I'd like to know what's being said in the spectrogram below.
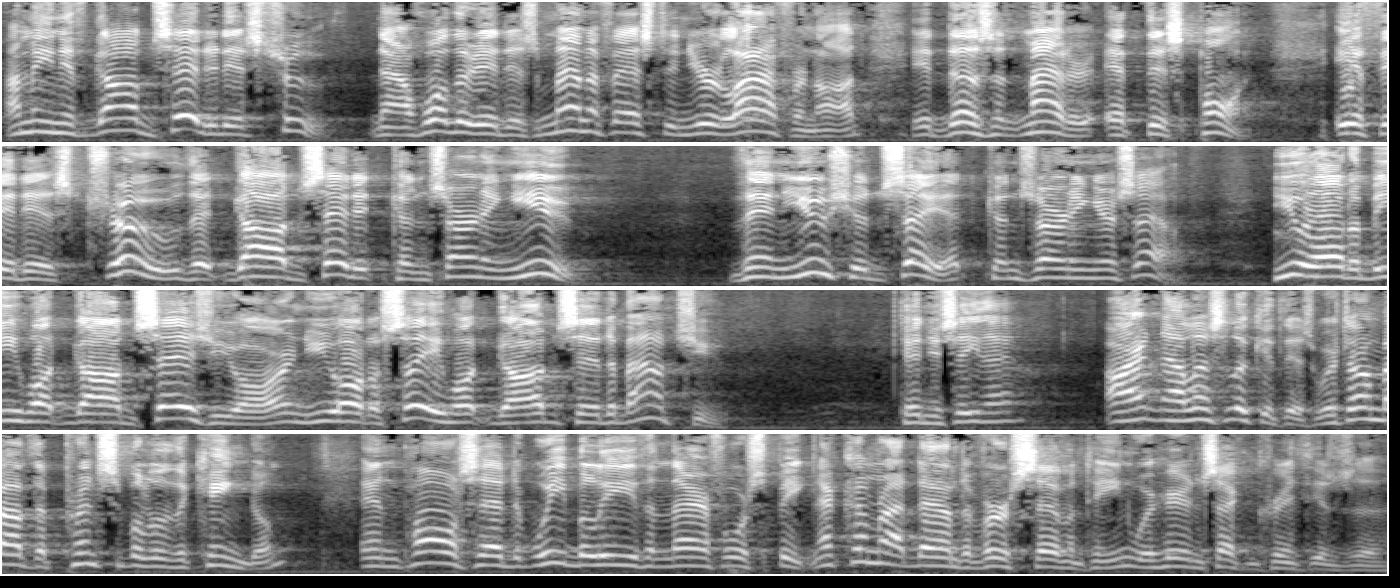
I mean, if God said it, it's truth. Now, whether it is manifest in your life or not, it doesn't matter at this point. If it is true that God said it concerning you, then you should say it concerning yourself. You ought to be what God says you are, and you ought to say what God said about you. Can you see that? All right, now let's look at this. We're talking about the principle of the kingdom. And Paul said, We believe and therefore speak. Now come right down to verse 17. We're here in 2 Corinthians, uh,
